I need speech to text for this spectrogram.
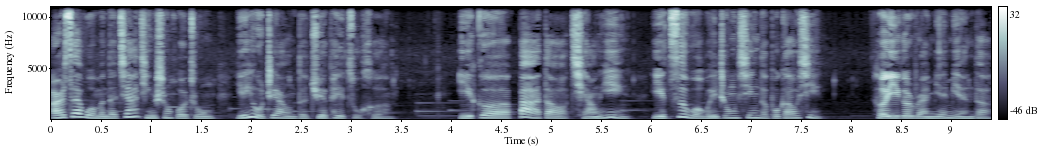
而在我们的家庭生活中，也有这样的绝配组合：一个霸道强硬、以自我为中心的不高兴。和一个软绵绵的、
